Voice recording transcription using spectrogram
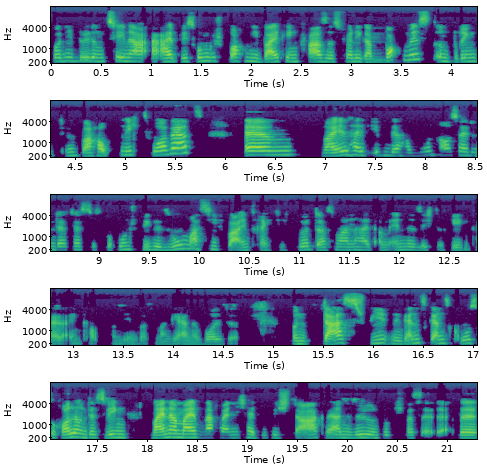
Bodybuilding-Szene halbwegs rumgesprochen, die Bulking-Phase ist völliger mhm. Bockmist und bringt überhaupt nichts vorwärts, ähm, weil halt eben der Hormonhaushalt und der Testosteronspiegel so massiv beeinträchtigt wird, dass man halt am Ende sich das Gegenteil einkauft von dem, was man gerne wollte. Und das spielt eine ganz, ganz große Rolle. Und deswegen, meiner Meinung nach, wenn ich halt wirklich stark werden will und wirklich was, äh, äh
